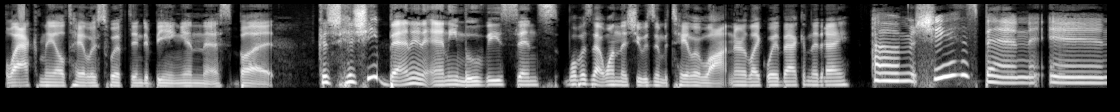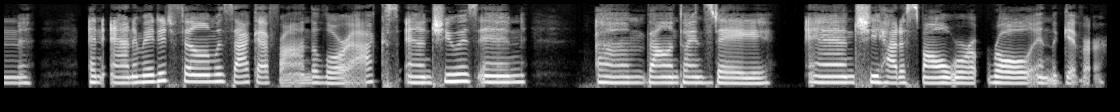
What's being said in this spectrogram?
blackmail Taylor Swift into being in this, but Cause has she been in any movies since what was that one that she was in with Taylor Lautner like way back in the day? Um, she has been in an animated film with Zac Efron, The Lorax, and she was in um, Valentine's Day, and she had a small ro- role in The Giver.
